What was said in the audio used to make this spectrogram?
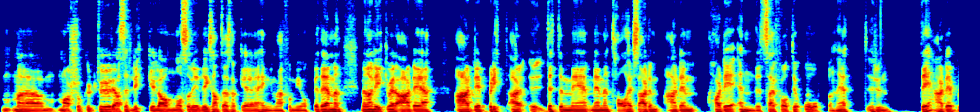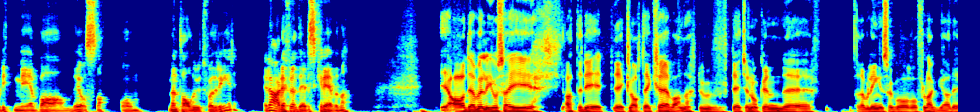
machokultur. Jeg har sett Lykkeland osv. Jeg skal ikke henge meg for mye opp i det, men, men allikevel er det er det blitt, er, dette med, med, mental helse, er det, er det, har det endret seg i forhold til åpenhet rundt det? Er det blitt mer vanlig å snakke om mentale utfordringer, eller er det fremdeles krevende? Ja, der vil jeg jo si at det, det er klart det er krevende. Du, det er ikke noen Det er vel ingen som går og flagger det,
